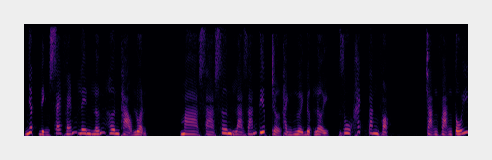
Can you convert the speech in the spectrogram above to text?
nhất định sẽ vén lên lớn hơn thảo luận. Mà xà sơn là gián tiếp trở thành người được lợi, du khách tăng vọt. Trạng vạng tối,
